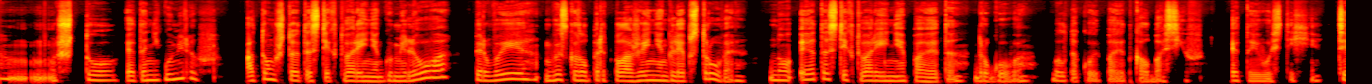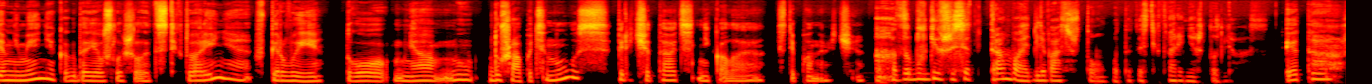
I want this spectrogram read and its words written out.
что это не Гумилев. О том, что это стихотворение Гумилева, впервые высказал предположение Глеб Струве. Но это стихотворение поэта другого. Был такой поэт Колбасьев. Это его стихи. Тем не менее, когда я услышала это стихотворение впервые, то у меня ну, душа потянулась перечитать Николая Степановича. А заблудившийся трамвай для вас что? Вот это стихотворение что для вас? Это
